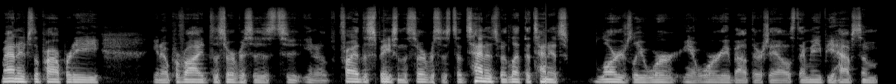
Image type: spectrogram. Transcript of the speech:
manage the property you know provide the services to you know provide the space and the services to tenants but let the tenants largely work you know worry about their sales. They maybe have some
